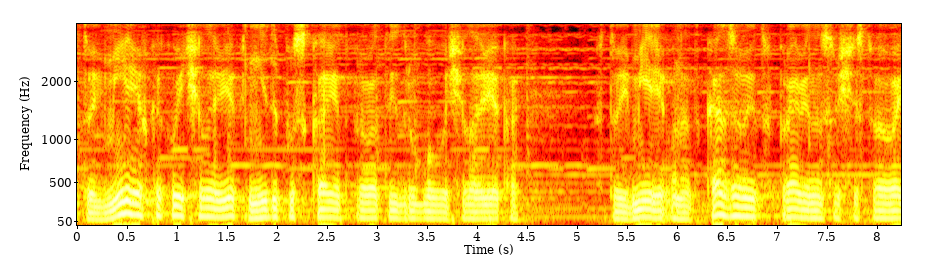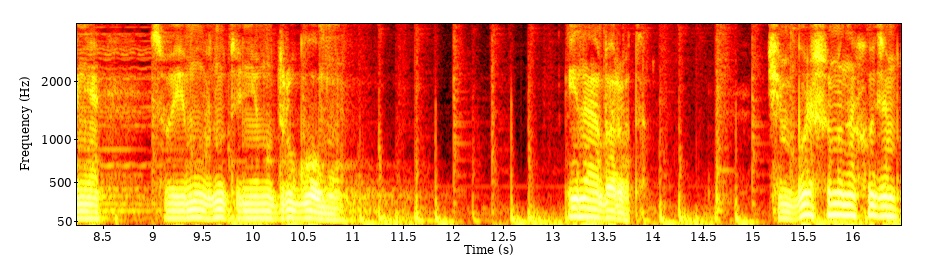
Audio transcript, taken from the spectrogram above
в той мере, в какой человек не допускает правоты другого человека, в той мере он отказывает в праве на существование своему внутреннему другому. И наоборот. Чем больше мы находим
